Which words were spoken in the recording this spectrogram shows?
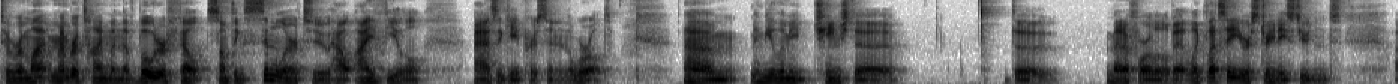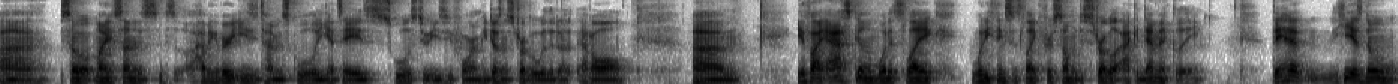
to remember a time when the voter felt something similar to how I feel as a gay person in the world. Um, maybe let me change the the metaphor a little bit. Like let's say you're a straight A student uh, so my son is having a very easy time in school. He gets A's. School is too easy for him. He doesn't struggle with it at all. Um, if I ask him what it's like, what he thinks it's like for someone to struggle academically, they have he has no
